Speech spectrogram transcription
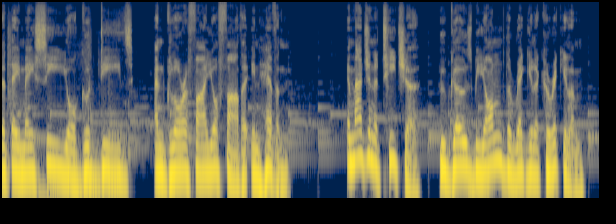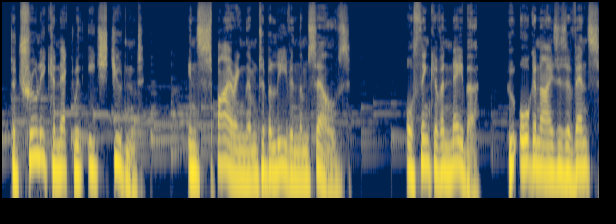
that they may see your good deeds and glorify your Father in heaven. Imagine a teacher who goes beyond the regular curriculum to truly connect with each student, inspiring them to believe in themselves. Or think of a neighbor who organizes events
